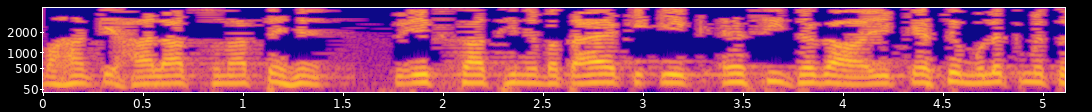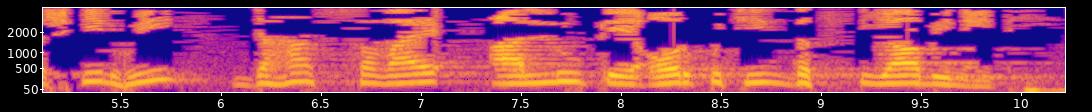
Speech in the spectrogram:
وہاں کے حالات سناتے ہیں۔ تو ایک ساتھی نے بتایا کہ ایک ایسی جگہ، ایک ایسے ملک میں تشکیل ہوئی جہاں سوائے آلو کے اور کچھ چیز دستیاب ہی نہیں تھی۔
